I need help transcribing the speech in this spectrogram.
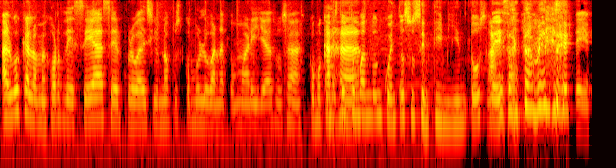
Algo que a lo mejor desea hacer, pero va a decir, no, pues cómo lo van a tomar ellas. O sea, como que no estoy tomando en cuenta sus sentimientos. Exactamente. este,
